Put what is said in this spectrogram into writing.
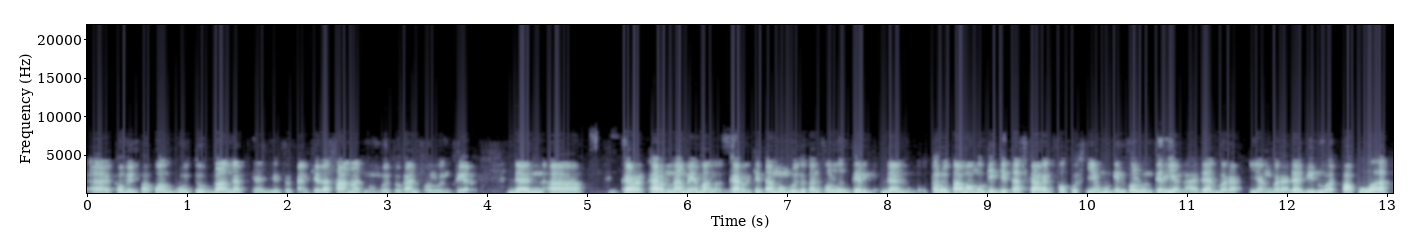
uh, Komin Papua butuh banget kayak gitu kan. Kita sangat membutuhkan volunteer dan uh, kar karena memang kar kita membutuhkan volunteer dan terutama mungkin kita sekarang fokusnya mungkin volunteer yang ada ber yang berada di luar Papua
